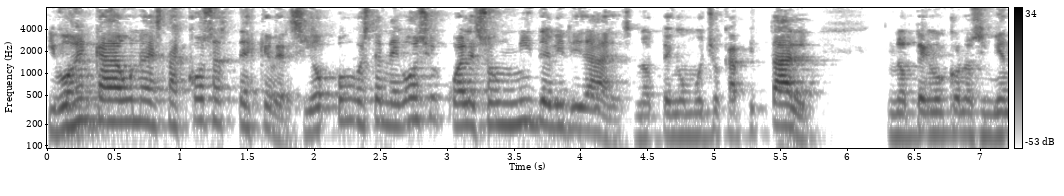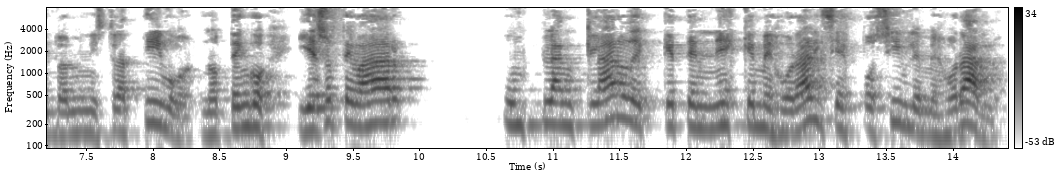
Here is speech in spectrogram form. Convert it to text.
Y vos en cada una de estas cosas tenés que ver, si yo pongo este negocio, cuáles son mis debilidades. No tengo mucho capital, no tengo conocimiento administrativo, no tengo, y eso te va a dar un plan claro de qué tenés que mejorar y si es posible mejorarlo.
